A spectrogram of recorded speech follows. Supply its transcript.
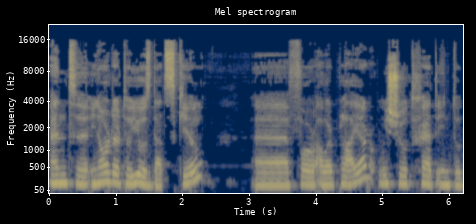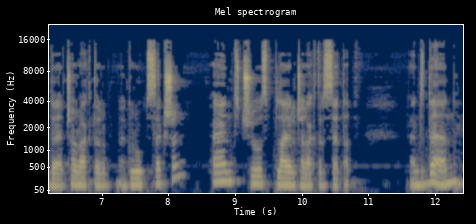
and uh, in order to use that skill uh, for our player, we should head into the character group section and choose player character setup. And then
